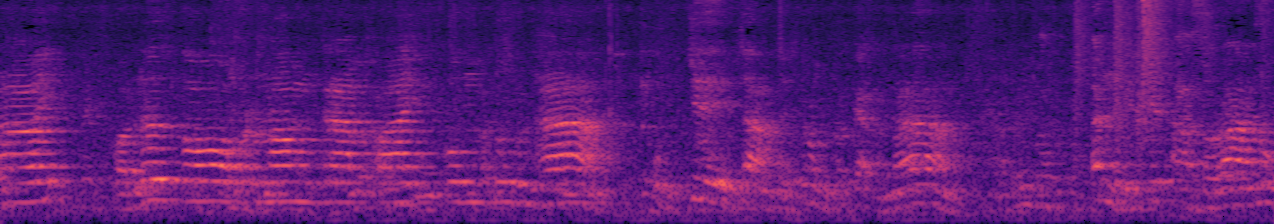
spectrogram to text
ហើយ ក៏លើកកប្រណំក្រាបថ្វាយគុំទូលថាឧបជេតាមទៅក្នុងប្រកាសណាអនិច្ចចិត្តអសរានោះ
